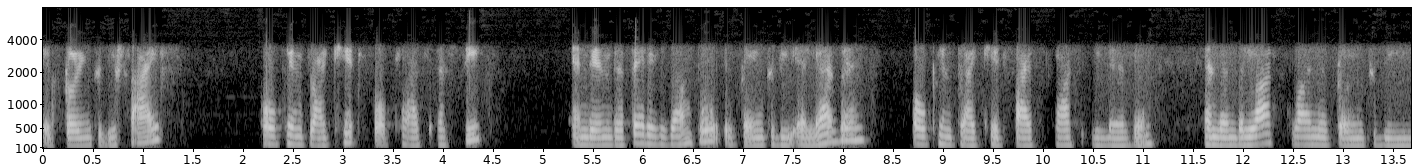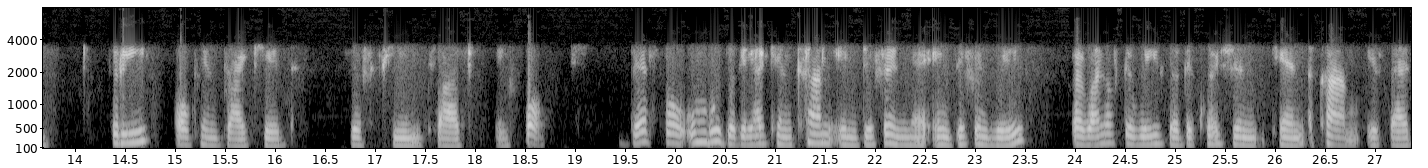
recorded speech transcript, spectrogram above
is going to be 5, open bracket, 4 plus a 6. And then the third example is going to be 11, open bracket, 5 plus 11. And then the last one is going to be 3, open bracket, 15 plus a 4. Therefore, umbuzo can come in different in different ways. But one of the ways that the question can come is that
